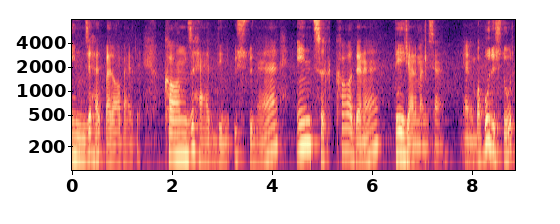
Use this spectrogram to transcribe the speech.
n-ci hədd bərabərdir. K-cı həddin üstünə n çıx K dənə D gəlməlisən. Yəni bax bu düstur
